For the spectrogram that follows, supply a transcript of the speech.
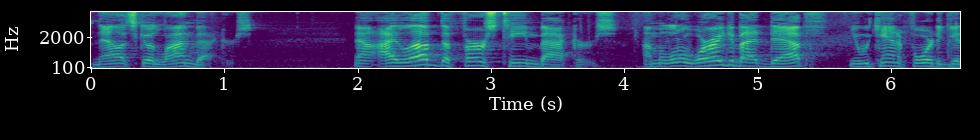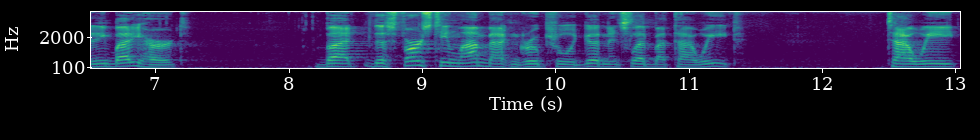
Now let's go to linebackers. Now, I love the first team backers. I'm a little worried about depth. You know, we can't afford to get anybody hurt. But this first team linebacking group's really good, and it's led by Ty Wheat. Ty Wheat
